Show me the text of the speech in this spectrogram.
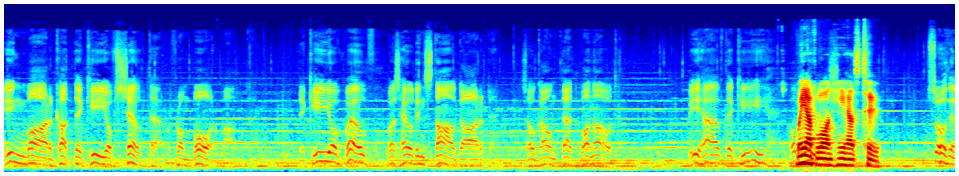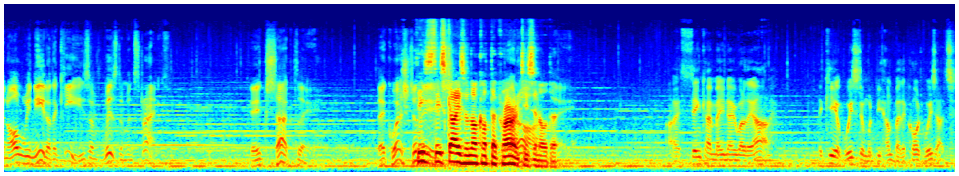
Ingvar got the key of shelter from Borvald. The key of wealth was held in Stalgard, so count that one out. We have the key. Of We have one, he has two. So then, all we need are the keys of wisdom and strength. Exactly. The question These is, these guys have not got their priorities in order. they? I think I may know where they are. The key of wisdom would be held by the court wizards.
